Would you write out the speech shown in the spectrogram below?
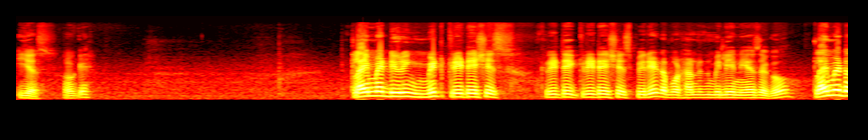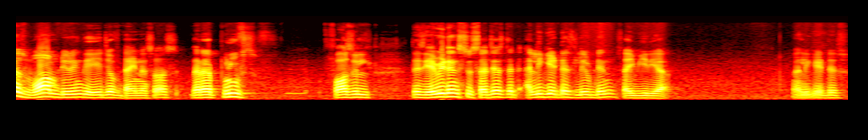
years. Okay. Climate during mid Cretaceous, Cretaceous period about 100 million years ago, climate was warm during the age of dinosaurs. There are proofs, fossil, there is evidence to suggest that alligators lived in Siberia. Alligators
